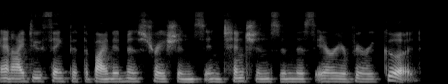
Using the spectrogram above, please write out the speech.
And I do think that the Biden administration's intentions in this area are very good.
